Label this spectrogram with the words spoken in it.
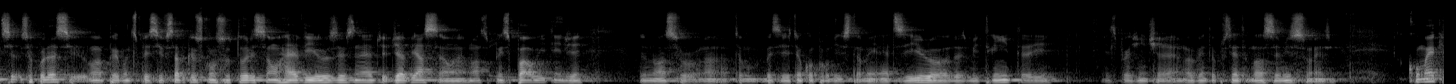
Se, se eu pudesse uma pergunta específica, sabe que os consultores são heavy users né, de, de aviação, né? Nosso principal item de, do nosso, você tem um compromisso também, net zero 2030 e isso para a gente é 90% das nossas emissões. Como é que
